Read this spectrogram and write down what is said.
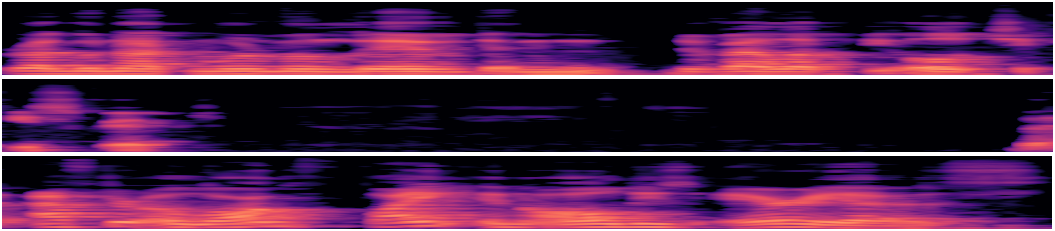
Raghunath Murmu lived and developed the Ol Chiki script. But after a long fight in all these areas,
